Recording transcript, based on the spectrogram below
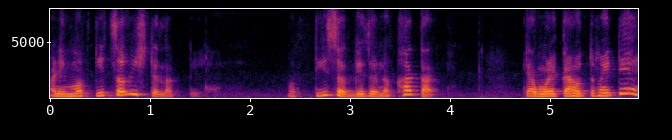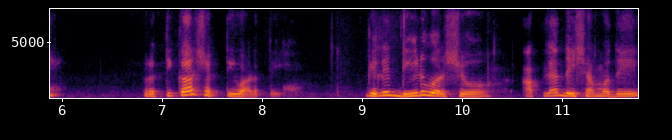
आणि मग ती चविष्ट लागते. मग ती सगळेजण खातात. त्यामुळे काय होतं माहिती आहे प्रतिकारशक्ती वाढते. गेले दीड वर्ष आपल्या देशामध्ये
